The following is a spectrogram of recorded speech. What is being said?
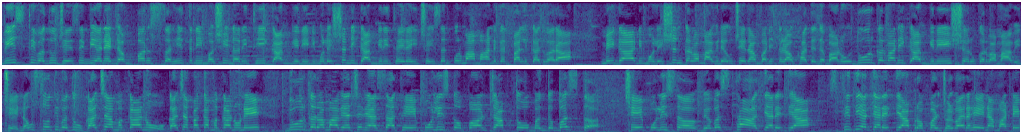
વીસથી વધુ જેસીબી અને ડમ્પર સહિતની મશીનરીથી કામગીરી, ડિમોલેશનની કામગીરી થઈ રહી છે. ઈસનપુરમાં મહાનગરપાલિકા દ્વારા મેગા ડિમોલેશન કરવામાં આવી રહ્યું છે. રામવાડી તળાવ ખાતે દબાણો દૂર કરવાની કામગીરી શરૂ કરવામાં આવી છે. નવસોથી વધુ કાચા મકાનો, કાચા પાકા મકાનોને દૂર કરવામાં આવ્યા છે અને આ સાથે પોલીસનો પણ ચાપતો બંદોબસ્ત છે. પોલીસ વ્યવસ્થા અત્યારે ત્યાં, સ્થિતિ અત્યારે ત્યાં પ્રોપર જળવાઈ રહે એના માટે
